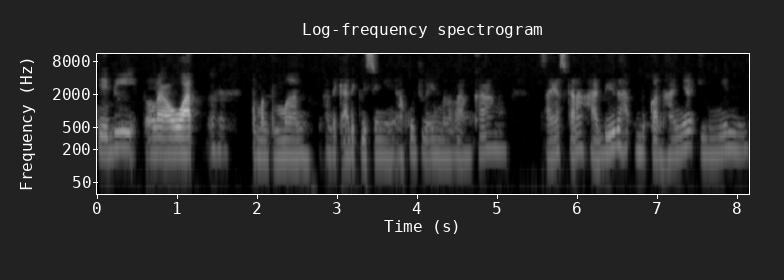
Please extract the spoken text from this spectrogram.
Jadi lewat Mhm. teman-teman, adik-adik di sini, aku juga ingin menerangkan saya sekarang hadir bukan hanya ingin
